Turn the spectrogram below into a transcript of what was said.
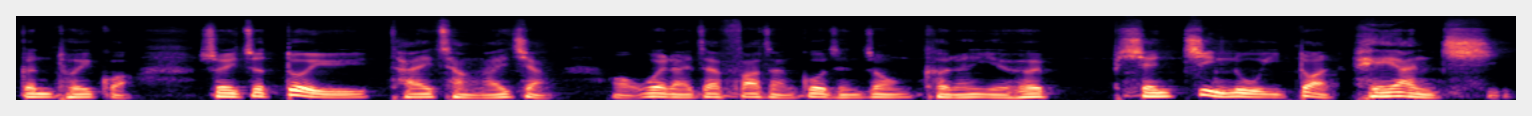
跟推广。所以这对于台厂来讲哦，未来在发展过程中，可能也会先进入一段黑暗期。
